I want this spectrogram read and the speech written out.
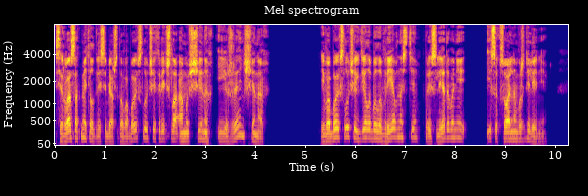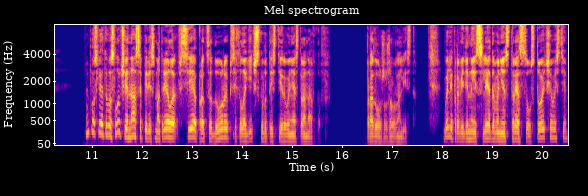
Сервас отметил для себя, что в обоих случаях речь шла о мужчинах и женщинах, и в обоих случаях дело было в ревности, преследовании и сексуальном вожделении. Ну, после этого случая НАСА пересмотрела все процедуры психологического тестирования астронавтов. Продолжил журналист. Были проведены исследования стрессоустойчивости,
